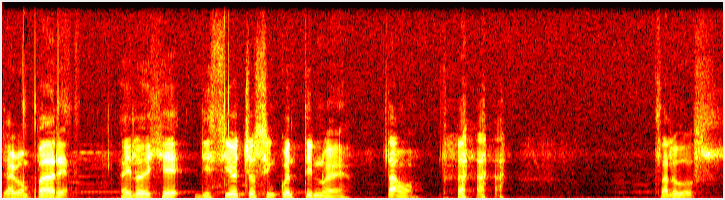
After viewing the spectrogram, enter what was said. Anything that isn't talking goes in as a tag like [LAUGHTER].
Ya, compadre. Ahí lo dejé 18.59. Estamos. [LAUGHS] Saludos.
